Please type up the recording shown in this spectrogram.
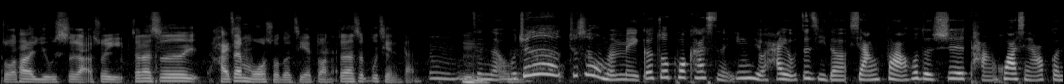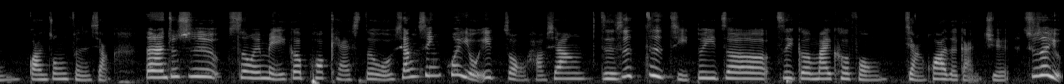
做它的优势啊，所以真的是还在摸索的阶段，真的是不简单。嗯，真的，我觉得就是我们每个做 Podcast 一定有还有自己的想法或者是谈话想要跟观众分享，当然就是身为每一个 Podcast，我相信会有一种好像只是自己对着这个麦克风讲话的感觉，就是有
